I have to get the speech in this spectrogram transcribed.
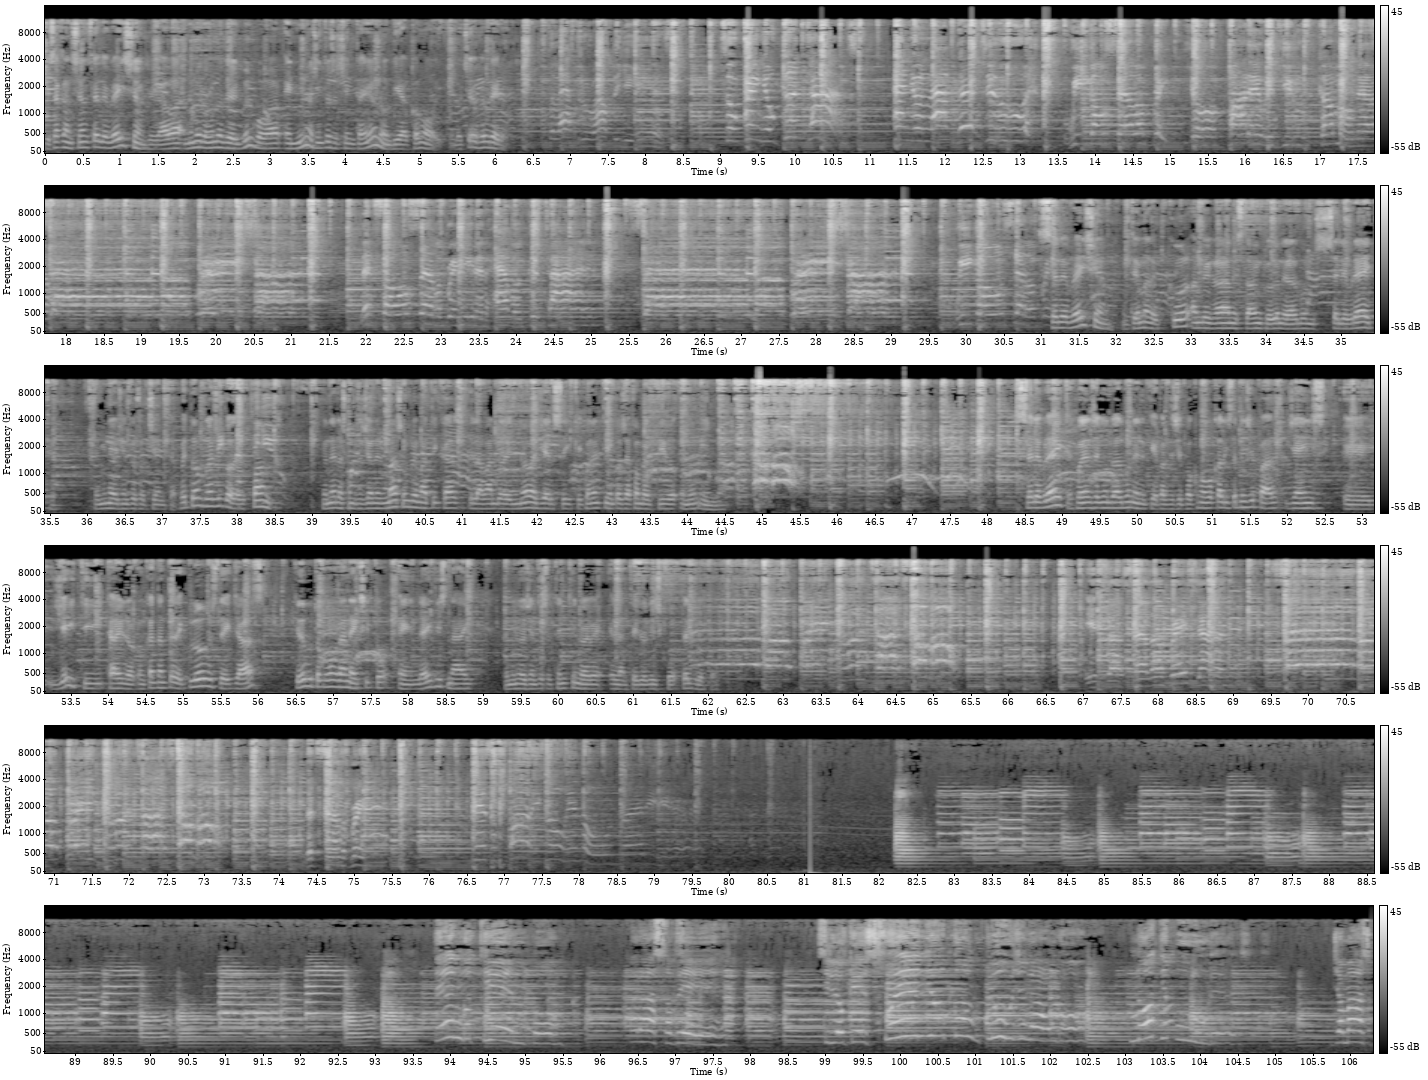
Esa canción Celebration llegaba número uno del Billboard en 1981, un día como hoy, el 8 de febrero. Celebration, el tema de Cool Gang estaba incluido en el álbum Celebrate de 1980. Fue todo un clásico del funk y una de las composiciones más emblemáticas de la banda de Nueva Jersey que con el tiempo se ha convertido en un himno. Celebrate fue el segundo álbum en el que participó como vocalista principal James eh, J.T. Taylor, un cantante de clubs de jazz que debutó con gran éxito en Ladies Night de 1979, el anterior disco del grupo.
